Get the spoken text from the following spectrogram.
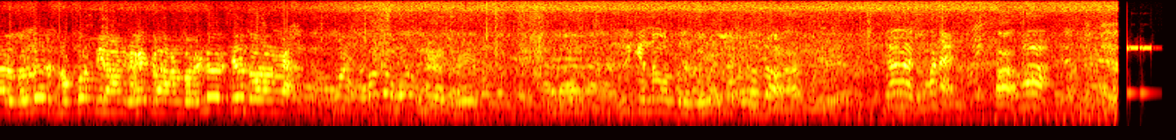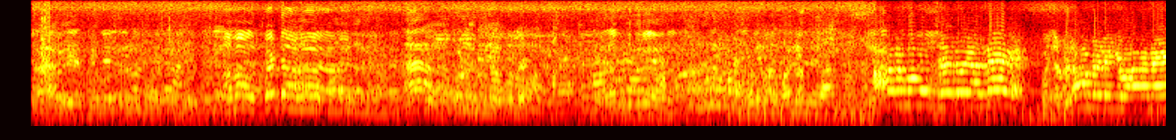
R brothers முப்பத்தி நான்கு ரேக்கலா நண்பர். ரெண்டு பேரும் சேர்ந்து வாங்க. இதுக்கு என்ன பண்றது? ஆமா அவர் போயிட்டாரா. ஆறுமுகம் சேர்வை அண்ணே கொஞ்சம் விழா மேடைக்கு வாங்கண்ணே.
